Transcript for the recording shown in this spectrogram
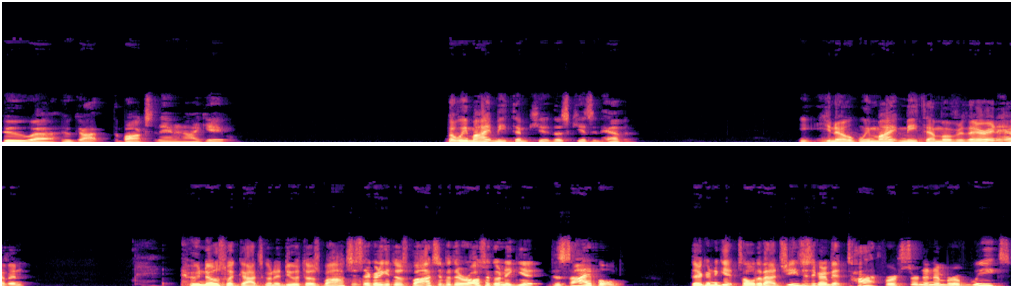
who uh, who got the box that Ann and I gave them. But we might meet them kid, those kids in heaven. You know, we might meet them over there in heaven. Who knows what God's going to do with those boxes? They're going to get those boxes, but they're also going to get discipled. They're going to get told about Jesus. They're going to get taught for a certain number of weeks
